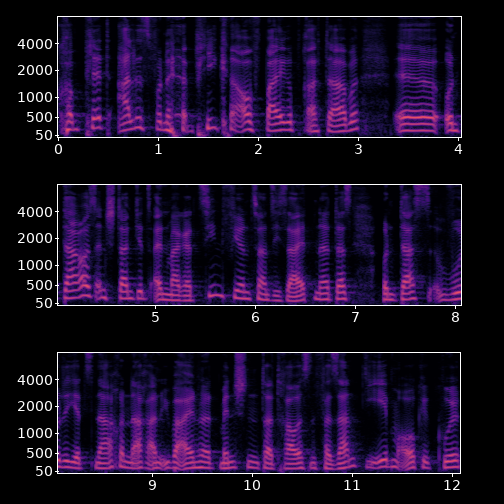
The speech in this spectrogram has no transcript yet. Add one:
komplett alles von der Pike auf beigebracht habe. Äh, und daraus entstand jetzt ein Magazin, 24 Seiten hat das. Und das wurde jetzt nach und nach an über 100 Menschen da draußen versandt, die eben okay cool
